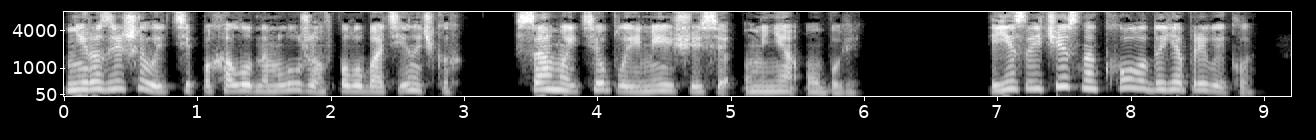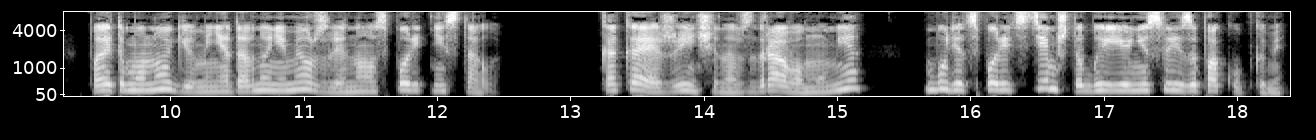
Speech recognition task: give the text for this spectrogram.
не разрешил идти по холодным лужам в полуботиночках, самой теплой имеющейся у меня обуви. Если честно, к холоду я привыкла, поэтому ноги у меня давно не мерзли, но спорить не стала. Какая женщина в здравом уме будет спорить с тем, чтобы ее несли за покупками?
